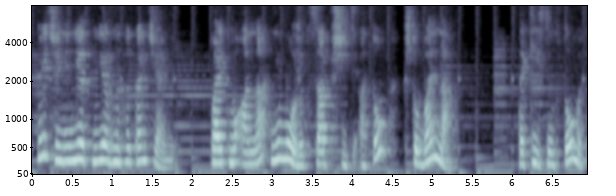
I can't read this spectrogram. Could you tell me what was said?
В печени нет нервных окончаний, поэтому она не может сообщить о том, что больна. Такие симптомы,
